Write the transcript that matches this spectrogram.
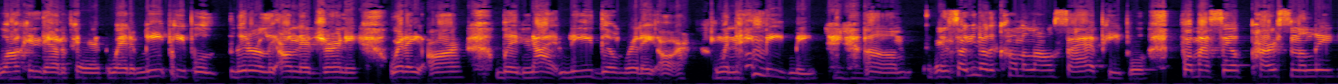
walking down the pathway to meet people literally on their journey where they are, but not lead them where they are when they need me. Mm-hmm. Um, and so, you know, to come alongside people. For myself personally,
